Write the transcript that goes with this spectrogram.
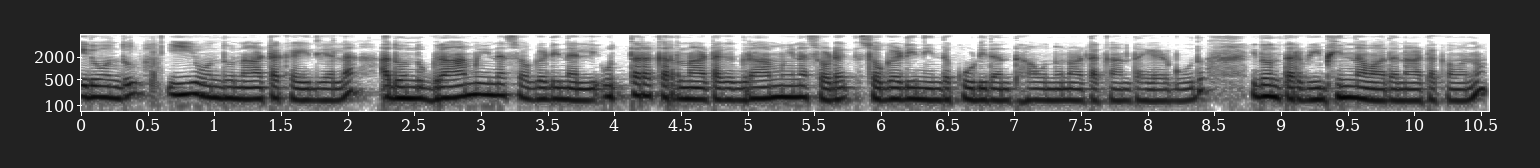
ಇದು ಒಂದು, ಈ ಒಂದು ನಾಟಕ ಇದೆಯಲ್ಲ? ಅದೊಂದು ಗ್ರಾಮೀಣ ಸೊಗಡಿನಲ್ಲಿ, ಉತ್ತರ ಕರ್ನಾಟಕ ಗ್ರಾಮೀಣ ಸೊಡ, ಸೊಗಡಿನಿಂದ ಕೂಡಿದಂತಹ ಒಂದು ನಾಟಕ ಅಂತ ಹೇಳ್ಬೋದು. ಇದೊಂಥರ ವಿಭಿನ್ನವಾದ ನಾಟಕವನ್ನು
